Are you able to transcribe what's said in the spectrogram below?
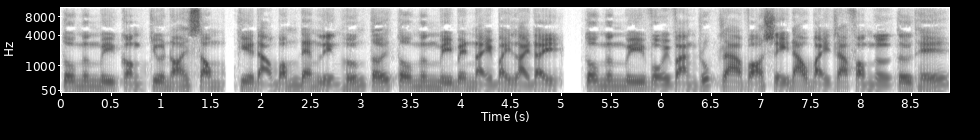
Tô Ngân Mi còn chưa nói xong, kia đạo bóng đen liền hướng tới Tô Ngân Mi bên này bay lại đây. Tô Ngân Mi vội vàng rút ra võ sĩ đao bày ra phòng ngự tư thế.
